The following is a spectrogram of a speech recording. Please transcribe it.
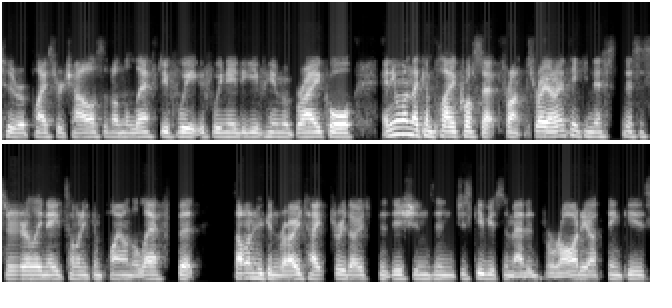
to replace Richarlison on the left if we if we need to give him a break or anyone that can play across that front three. I don't think you ne- necessarily need someone who can play on the left, but someone who can rotate through those positions and just give you some added variety. I think is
